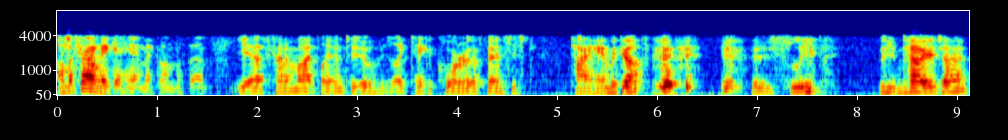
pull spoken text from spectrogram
I'm gonna try and make a hammock on the fence. Yeah, that's kind of my plan too. Is like take a corner of the fence, just tie a hammock up, Yep. and just sleep the entire time.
